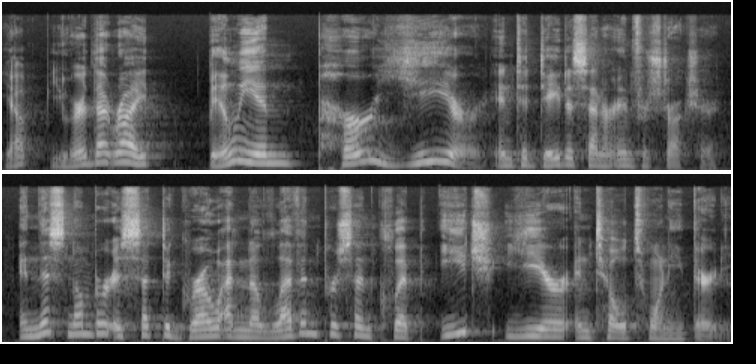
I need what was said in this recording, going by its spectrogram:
Yep, you heard that right billion per year into data center infrastructure. And this number is set to grow at an 11% clip each year until 2030.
